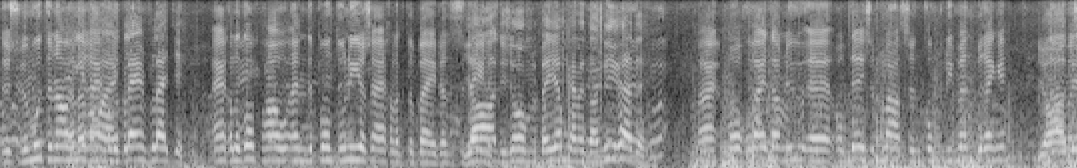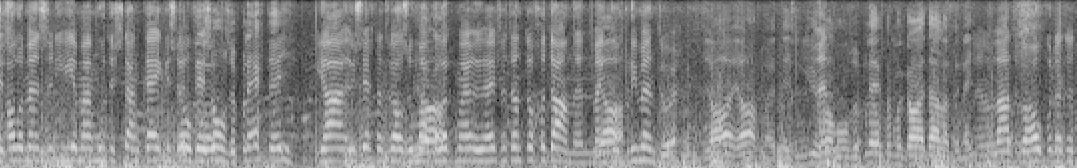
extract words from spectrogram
Dus we moeten nou en hier eigenlijk, een klein vletje. eigenlijk ophouden en de pontoniers eigenlijk erbij. Dat is het ja, enige. die zouden bij hem kan het dan niet redden. Maar mogen wij dan nu eh, op deze plaats een compliment brengen? Ja, Namens het is- alle mensen die hier maar moeten staan kijken. Zo Het is onze plicht, hè? Ja, u zegt dat wel zo Ja. makkelijk, maar u heeft het dan toch gedaan. En mijn Ja. compliment hoor. Ja, ja, maar het is in ieder geval onze plicht om elkaar te helpen, hè? En laten we hopen dat het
